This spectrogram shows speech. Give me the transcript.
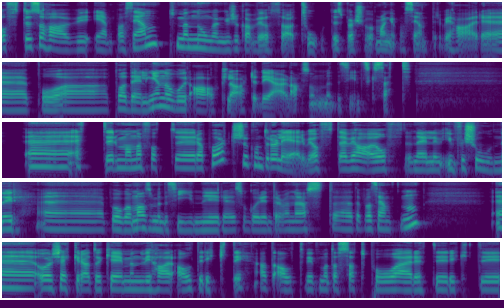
Ofte så har vi én pasient, men noen ganger så kan vi også ha to. Det spørs hvor mange pasienter vi har eh, på, på avdelingen, og hvor avklarte de er, da, sånn medisinsk sett. Eh, etter man har fått eh, rapport, så kontrollerer vi ofte. Vi har jo ofte en del infusjoner eh, pågående, altså medisiner eh, som går intravenøst eh, til pasienten. Eh, og sjekker at ok, men vi har alt riktig. At alt vi på en måte har satt på, er etter riktig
